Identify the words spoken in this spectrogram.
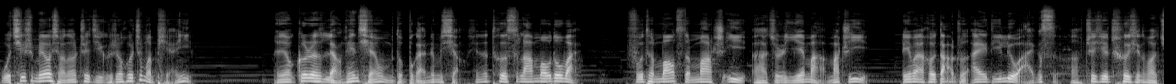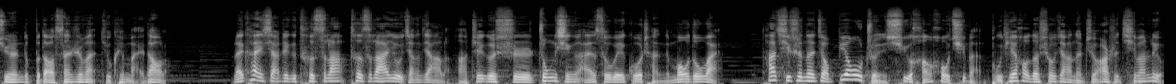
我其实没有想到这几个车会这么便宜。要搁着两天前我们都不敢这么想。现在特斯拉 Model Y、福特 Monster March E 啊，就是野马 March E，另外和大众 ID.6X 啊这些车型的话，居然都不到三十万就可以买到了。来看一下这个特斯拉，特斯拉又降价了啊！这个是中型 SUV 国产的 Model Y，它其实呢叫标准续航后驱版，补贴后的售价呢只有二十七万六。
